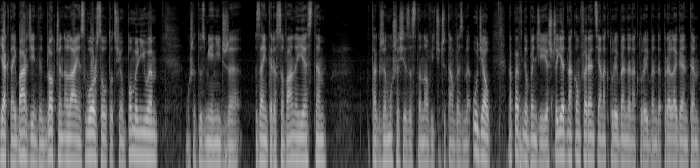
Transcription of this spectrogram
jak najbardziej. Ten Blockchain Alliance Warsaw, to się pomyliłem. Muszę tu zmienić, że zainteresowany jestem także muszę się zastanowić, czy tam wezmę udział. Na pewno będzie jeszcze jedna konferencja, na której będę, na której będę prelegentem.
